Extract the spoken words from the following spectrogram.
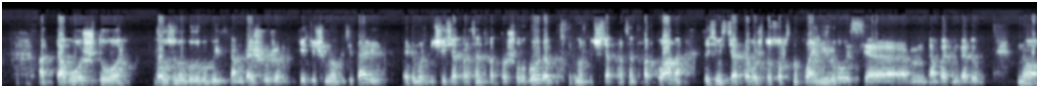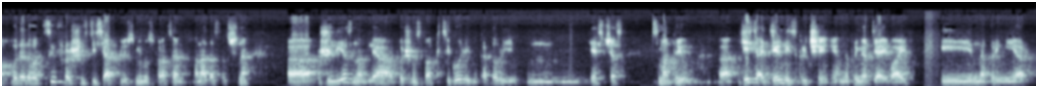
от того, что должно было бы быть. Там дальше уже есть очень много деталей, это может быть 60% от прошлого года, это может быть 60% от плана, в зависимости от того, что, собственно, планировалось э, там, в этом году. Но вот эта вот цифра 60 плюс-минус процентов, она достаточно э, железна для большинства категорий, на которые м, я сейчас смотрю. Э, есть отдельные исключения, например, DIY и, например,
